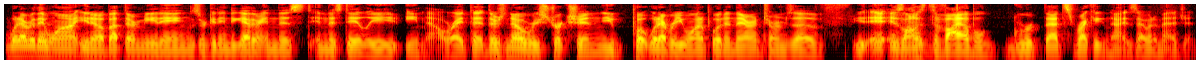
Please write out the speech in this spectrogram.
whatever they want, you know, about their meetings or getting together in this in this daily email, right? That there's no restriction. You put whatever you want to put in there in terms of as long as it's a viable group that's recognized. I would imagine.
